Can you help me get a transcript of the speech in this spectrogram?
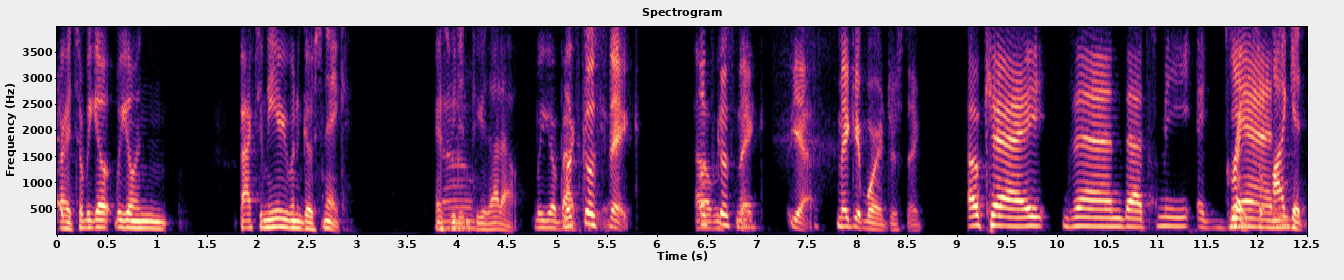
All right, so we go we going back to me or you want to go snake? I guess we didn't figure that out. We go back. Let's to go you. snake. Oh, Let's we go snake. Yeah. Make it more interesting. Okay, then that's me again. Great. So I get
